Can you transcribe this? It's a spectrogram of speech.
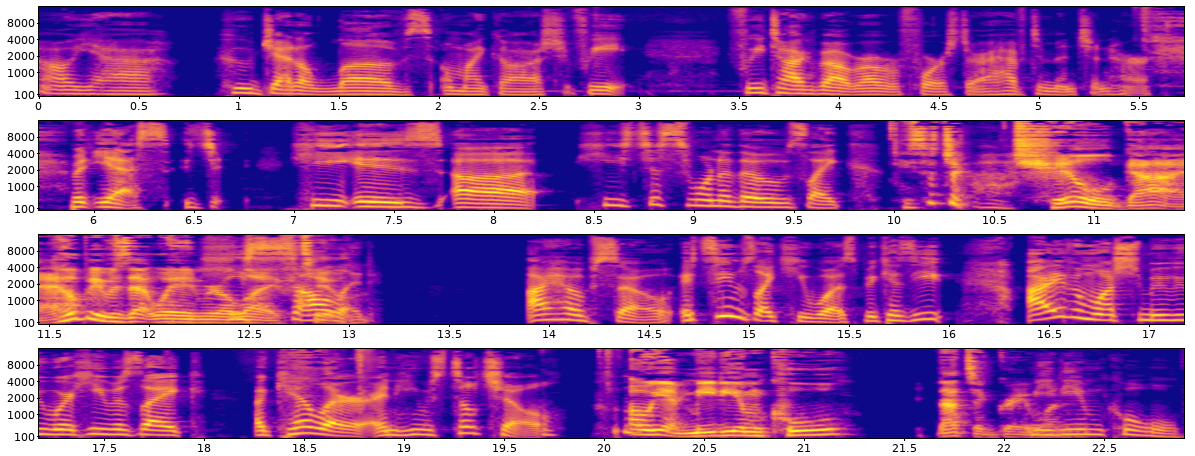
Oh yeah, who Jetta loves. Oh my gosh, if we if we talk about Robert Forster, I have to mention her. But yes, he is uh he's just one of those like He's such a Ah. chill guy. I hope he was that way in real he's life solid. too. I hope so. It seems like he was because he. I even watched a movie where he was like a killer and he was still chill, Oh yeah, medium cool. That's a great one. medium cool.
